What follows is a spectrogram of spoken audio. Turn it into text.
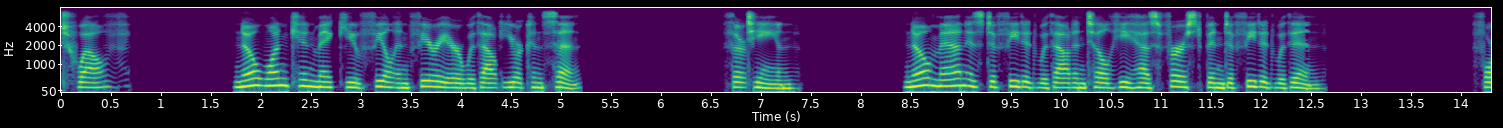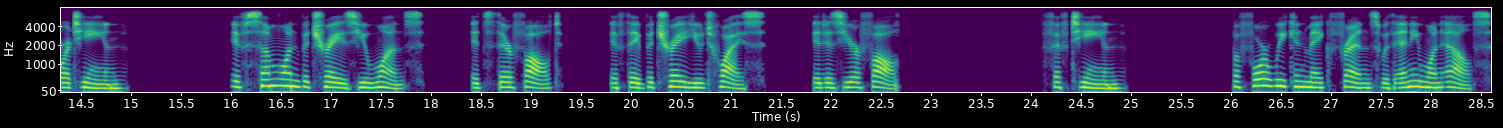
12. No one can make you feel inferior without your consent. 13. No man is defeated without until he has first been defeated within. 14. If someone betrays you once, it's their fault, if they betray you twice, it is your fault. 15. Before we can make friends with anyone else,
